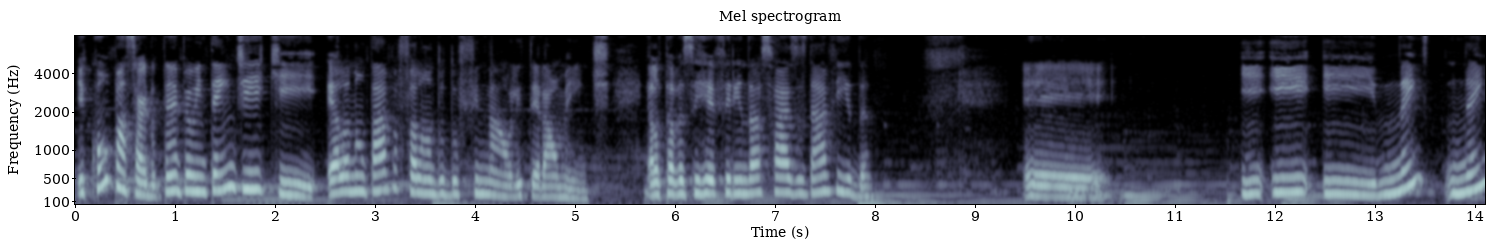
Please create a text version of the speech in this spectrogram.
E com o passar do tempo eu entendi que ela não estava falando do final literalmente. Ela estava se referindo às fases da vida. É, e, e, e nem, nem,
